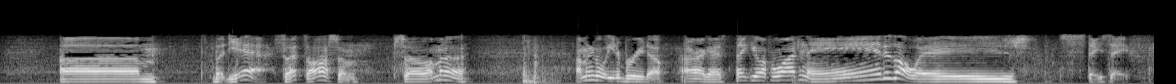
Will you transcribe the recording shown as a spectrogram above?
Um, but yeah, so that's awesome. So I'm gonna I'm gonna go eat a burrito. All right, guys. Thank you all for watching, and as always, stay safe.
